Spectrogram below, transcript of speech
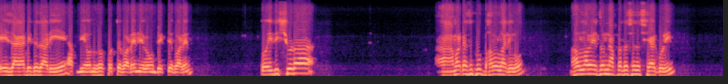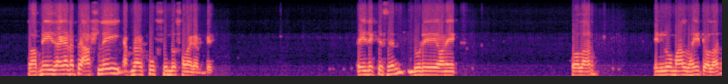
এই জায়গাটিতে দাঁড়িয়ে আপনি অনুভব করতে পারেন এবং দেখতে পারেন। তো এই দৃশ্যটা আমার কাছে খুব ভালো লাগল। ভাবলাম এই জন্য আপনাদের সাথে শেয়ার করি। তো আপনি এই জায়গাটাতে আসলেই আপনার খুব সুন্দর সময় কাটবে। এই দেখতেছেন, দূরে অনেক ট্রলার। এগুলো মালবাহী ট্রলার।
